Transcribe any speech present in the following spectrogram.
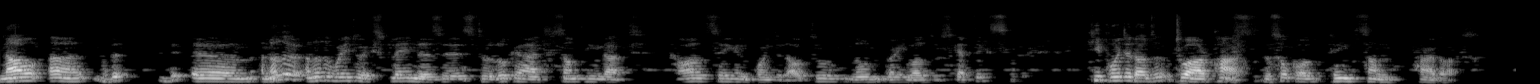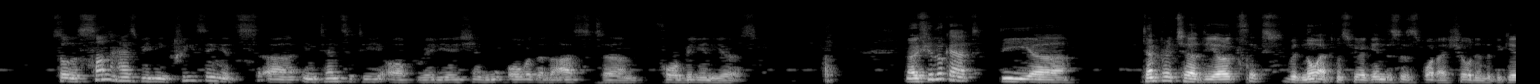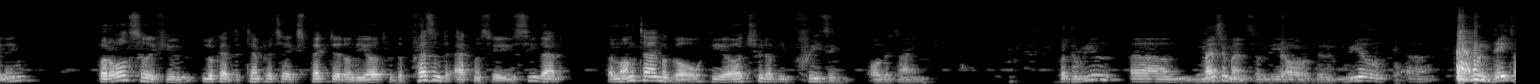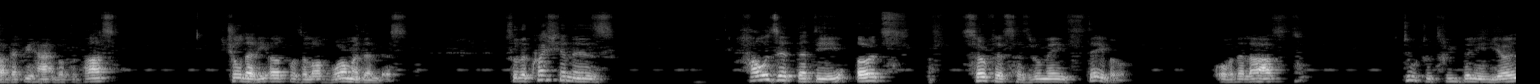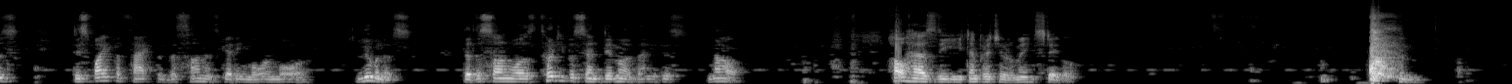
Now, uh, the, the, um, another another way to explain this is to look at something that Carl Sagan pointed out to, known very well to skeptics. He pointed out to our past, the so-called faint sun paradox. So the sun has been increasing its uh, intensity of radiation over the last um, four billion years. Now, if you look at the uh, temperature at the Earth with no atmosphere, again, this is what I showed in the beginning. But also, if you look at the temperature expected on the Earth with the present atmosphere, you see that a long time ago, the Earth should have been freezing all the time. But the real um, measurements and the, or the real uh, data that we have of the past show that the Earth was a lot warmer than this. So the question is, how is it that the Earth's surface has remained stable over the last two to three billion years, despite the fact that the sun is getting more and more luminous, that the sun was 30% dimmer than it is now? How has the temperature remained stable? is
